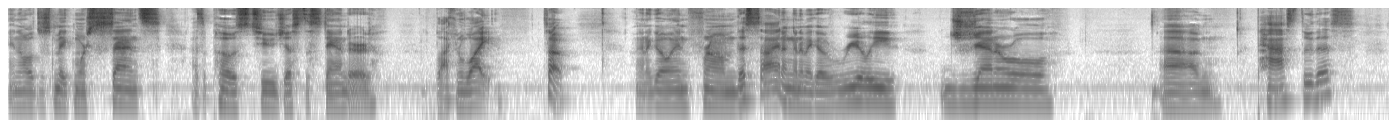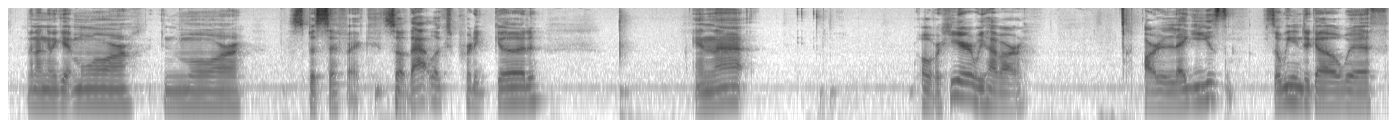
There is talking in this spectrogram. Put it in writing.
and it'll just make more sense as opposed to just the standard black and white. So I'm going to go in from this side. I'm going to make a really general um, pass through this. Then I'm going to get more and more specific. So that looks pretty good. And that over here we have our our leggies. So we need to go with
